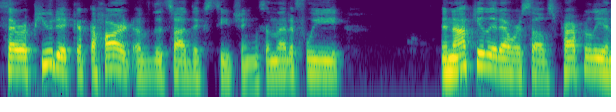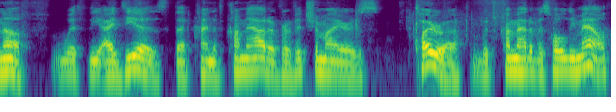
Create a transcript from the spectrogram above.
therapeutic at the heart of the tzaddik's teachings, and that if we inoculate ourselves properly enough with the ideas that kind of come out of Rav Meyer's Torah, which come out of his holy mouth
